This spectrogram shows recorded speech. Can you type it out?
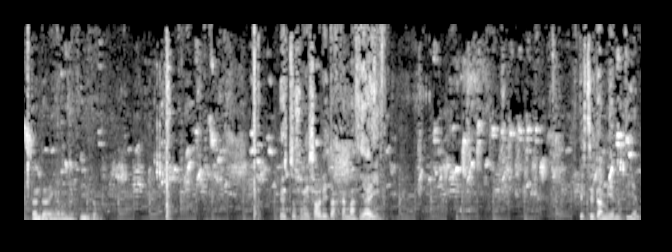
Están también grandecitos. Estos son isabelitas que nací ahí. Este también tiene.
